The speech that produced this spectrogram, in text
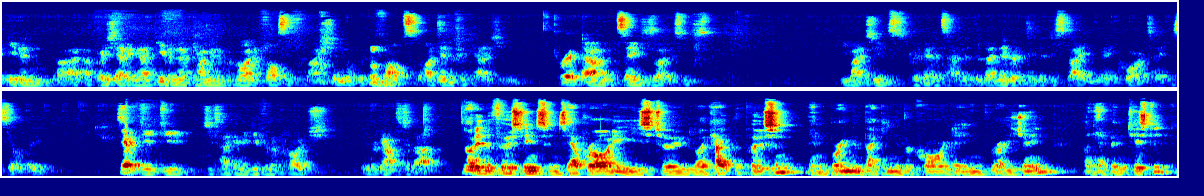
Given, uh, appreciating that, given they've come in and provided false information or with Mhm. false identification, Correct. um, it seems as though this was, you may assume this is premeditated, that they never intended to stay in the quarantine facility. So Yep. do, you- do, you, do you take any different approach in regards to that? Not in the first instance. Our priority is to locate the person and bring them back into the quarantine regime and have them tested.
